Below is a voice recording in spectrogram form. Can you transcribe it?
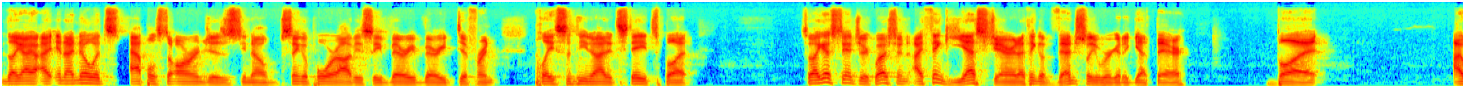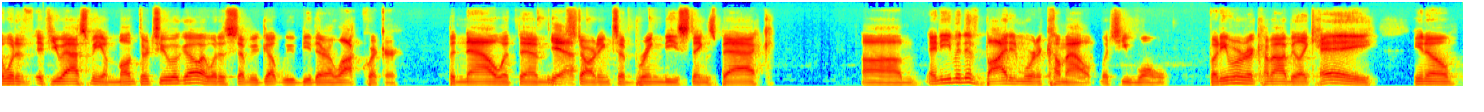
Like I, I and I know it's apples to oranges. You know, Singapore obviously very very different place in the United States, but. So I guess to answer your question, I think yes, Jared. I think eventually we're going to get there, but I would have, if you asked me a month or two ago, I would have said we got we'd be there a lot quicker. But now with them Yeah. starting to bring these things back, um, and even if Biden were to come out, which he won't, but even were to come out and be like, hey, you know,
